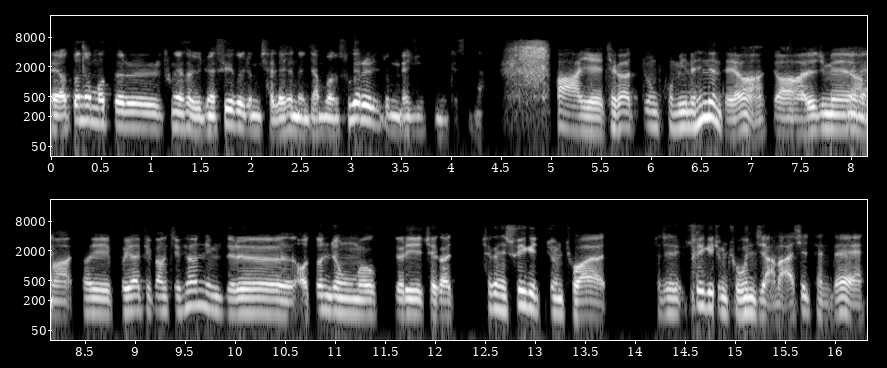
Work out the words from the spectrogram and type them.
네, 어떤 종목들을 통해서 요즘에 수익을 좀 잘 내셨는지 한번 소개를 좀 해주셨으면 좋겠습니다. 아, 예, 제가 좀 고민을 했는데요. 아, 요즘에 네네. 아마 저희 VIP 빵집 회원님들은 어떤 종목들이 제가 최근에 수익이 좀 좋아, 제 수익이 좀 좋은지 아마 아실 텐데,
